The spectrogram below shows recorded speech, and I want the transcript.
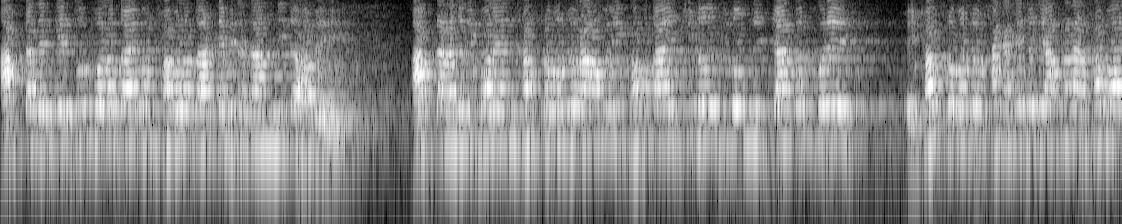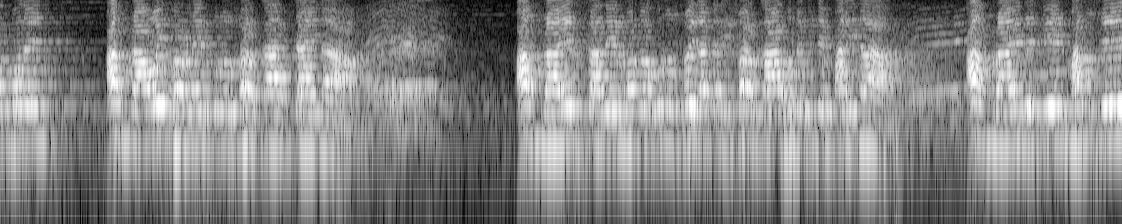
আপনাদেরকে দুর্বলতা এবং সবলতার ডেফিনেশন দিতে হবে। আপনারা যদি বলেন সতেরো বছর আওয়ামী লীগ ক্ষমতায় ছিল জুলুম নির্যাতন করে, এই সতেরো বছর থাকাকে যদি আপনারা সবল বলেন, আমরা ওই ধরনের কোন সরকার চাই না। আমরা এরশাদের মতো কোন স্বৈরাচারী সরকার হতে দিতে পারি না। আমরা এদেশের মানুষের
